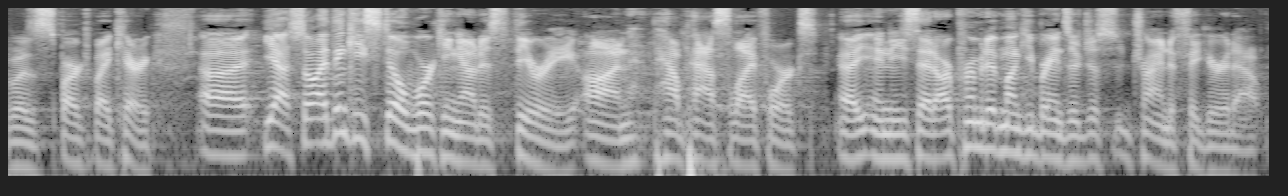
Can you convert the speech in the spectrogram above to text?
was sparked by Carrie. Uh, yeah, so I think he's still working out his theory on how past life works. Uh, and he said, Our primitive monkey brains are just trying to figure it out.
